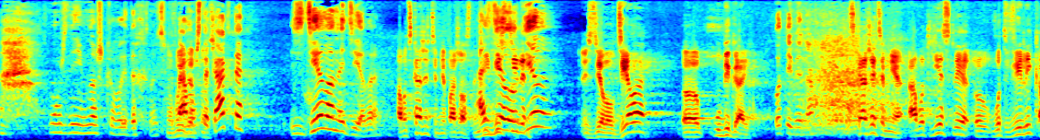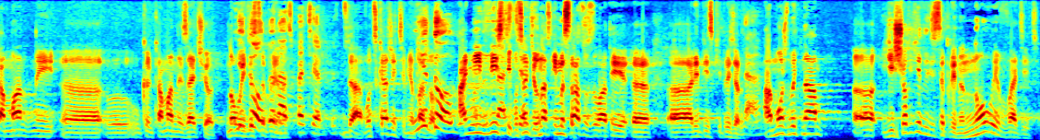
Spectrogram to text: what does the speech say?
ах, можно немножко выдохнуть. Потому Выдохнуть. что как-то сделано дело. а вот скажите мне, пожалуйста, А не сделал вести ли- дело? Сделал дело, э, убегай. Вот именно. Скажите мне, а вот если э, вот ввели командный, э, э, командный зачет, новые Недолго дисциплины? нас потерпит. Да, вот скажите мне, Недолго пожалуйста, а не будут ввести, нас вот смотрите, у нас, и мы сразу золотые э, э, олимпийские призеры. Да. А может быть нам э, еще какие-то дисциплины новые вводить?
